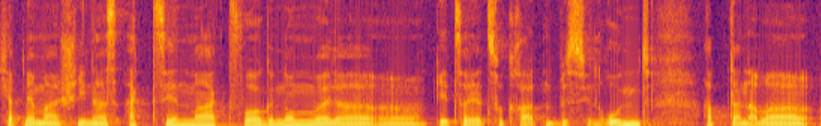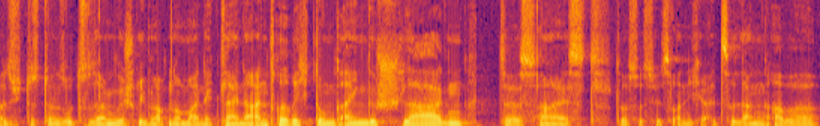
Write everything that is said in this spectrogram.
Ich habe mir mal Chinas Aktienmarkt vorgenommen, weil da äh, geht es ja jetzt so gerade ein bisschen rund. Habe dann aber, als ich das dann so zusammengeschrieben habe, nochmal eine kleine andere Richtung eingeschlagen. Das heißt, das ist jetzt auch nicht allzu lang, aber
